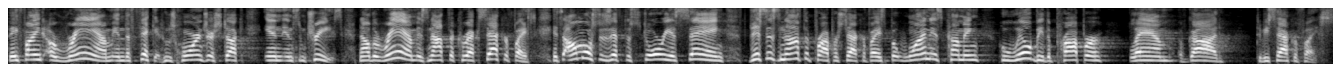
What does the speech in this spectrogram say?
they find a ram in the thicket whose horns are stuck in, in some trees. Now, the ram is not the correct sacrifice. It's almost as if the story is saying, this is not the proper sacrifice, but one is coming who will be the proper lamb of God to be sacrificed.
